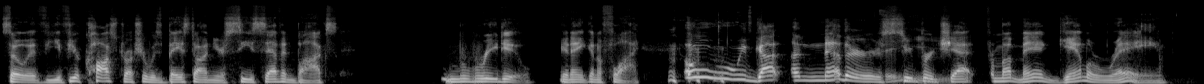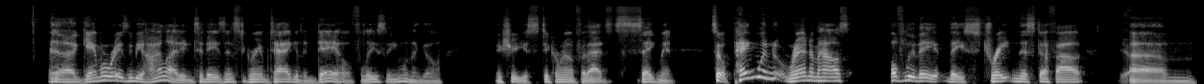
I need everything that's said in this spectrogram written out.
So if if your cost structure was based on your C7 box, redo. It ain't gonna fly. oh, we've got another super chat from my man Gamma Ray. Uh, Gamma Ray is gonna be highlighting today's Instagram tag of the day, hopefully. So you want to go make sure you stick around for that segment. So Penguin Random House, hopefully they they straighten this stuff out. Yeah. Um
